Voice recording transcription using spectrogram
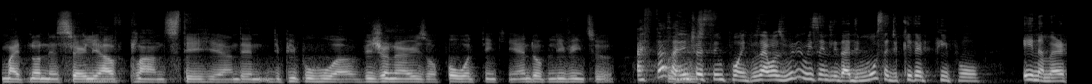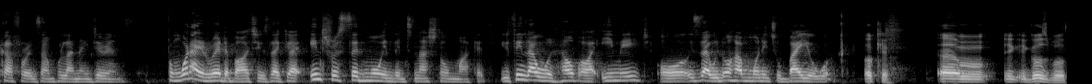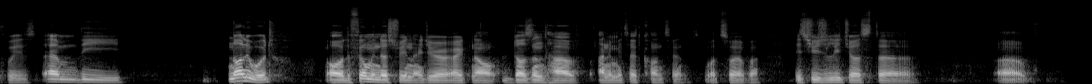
might not necessarily have plans stay here, and then the people who are visionaries or forward thinking end up leaving to I- That's an interesting point because I was reading recently that the most educated people in America, for example, are Nigerians. From what I read about you, it's like you're interested more in the international market. You think that will help our image, or is that we don't have money to buy your work? Okay. Um, it, it goes both ways. Um, the Nollywood, or the film industry in Nigeria right now, doesn't have animated content whatsoever. It's usually just, uh, uh,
